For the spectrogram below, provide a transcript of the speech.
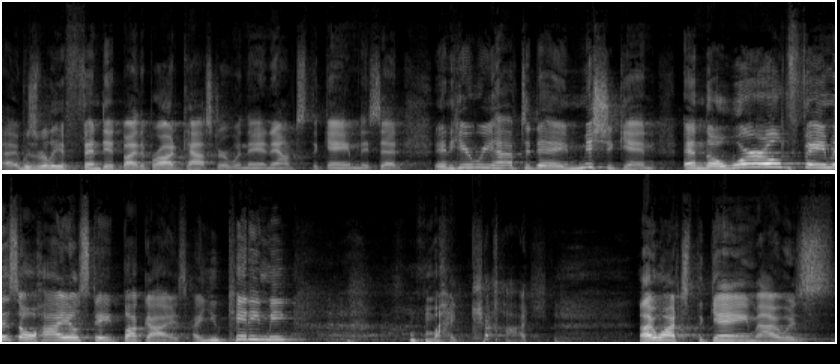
I was really offended by the broadcaster when they announced the game. They said, and here we have today Michigan and the world famous Ohio State Buckeyes. Are you kidding me? oh my gosh. I watched the game. I was,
